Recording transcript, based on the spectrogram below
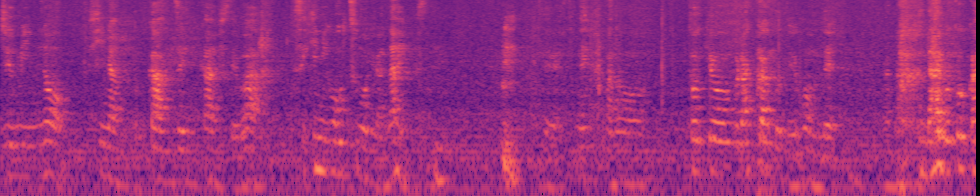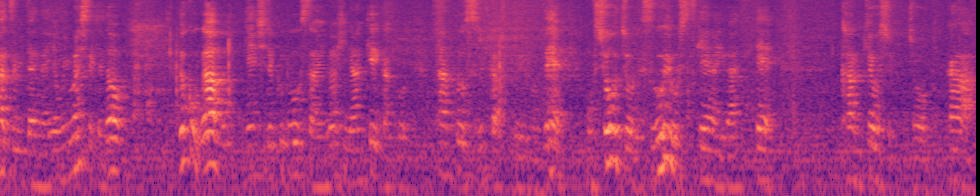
住民の避難とか安全に関しては責任を負うつもりはないんですね。でねあの東京ブラックアウトという本であの 内部告発みたいなの読みましたけどどこが原子力防災の避難計画を担当するかっていうのでもう省庁ですごい押し付け合いがあって環境省とか環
